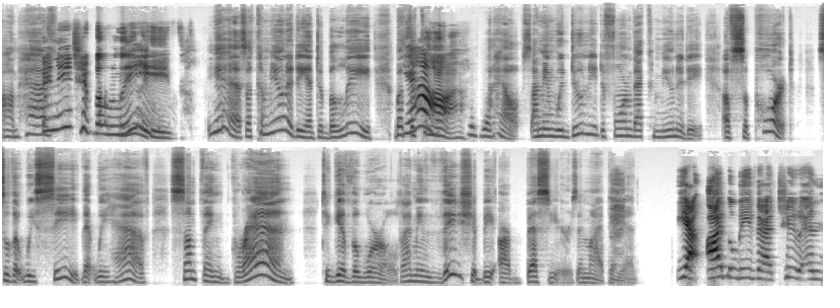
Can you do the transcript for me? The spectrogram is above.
um, have They need to community. believe. Yes, a community and to believe, but the community Yeah. is what helps. I mean, we do need to form that community of support so that we see that we have something grand to give the world. I mean, these should be our best years, in my opinion. Yeah, I believe that too. And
